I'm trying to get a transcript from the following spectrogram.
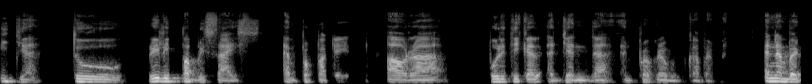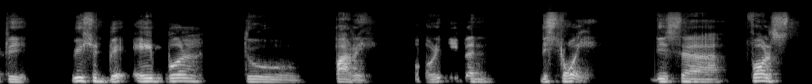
media to really publicize and propagate our uh, political agenda and program of government. And number three, we should be able to parry or even destroy this uh, false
